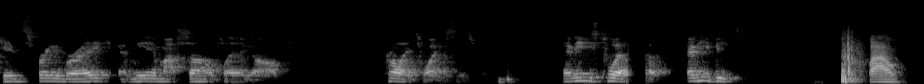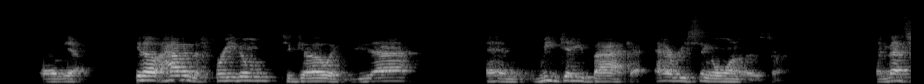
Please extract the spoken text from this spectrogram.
kids' spring break, and me and my son will play golf probably twice this week. and he's 12, and he beats me. Wow. So, yeah. You know, having the freedom to go and do that, and we gave back at every single one of those tournaments. And that's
